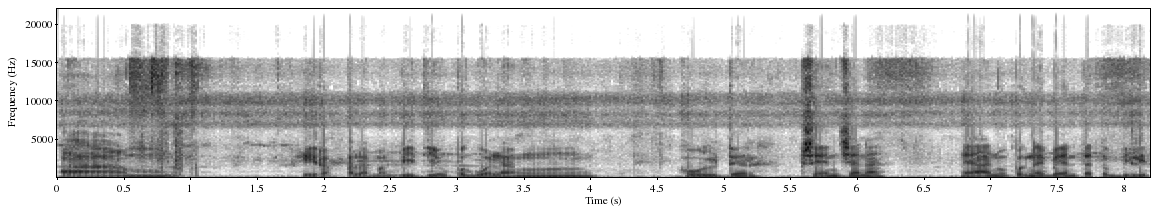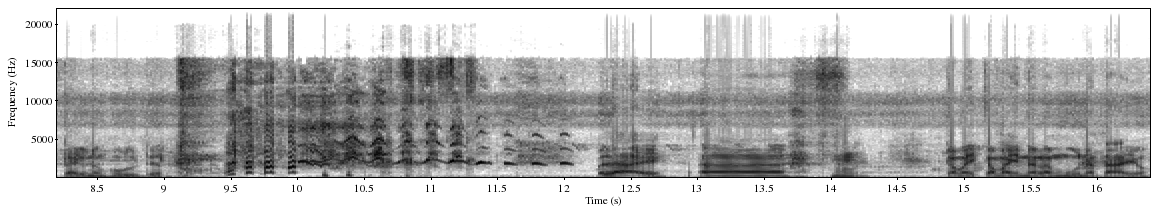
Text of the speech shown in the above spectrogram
Um, hirap pala mag-video pag walang holder. Pasensya na. Hayaan mo, pag naibenta to, bili tayo ng holder. Wala eh. Ah, kamay-kamay na lang muna tayo.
